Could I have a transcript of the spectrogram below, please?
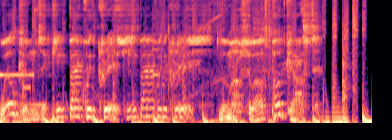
Welcome to Kickback with Chris. Kickback with Chris, the martial arts podcast.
